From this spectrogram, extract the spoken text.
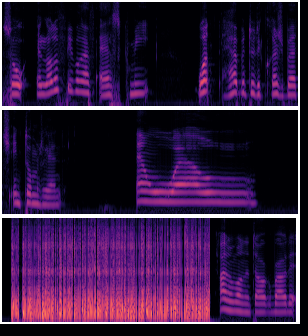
So a lot of people have asked me what happened to the crash badge in Tom's hand, And well I don't want to talk about it.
